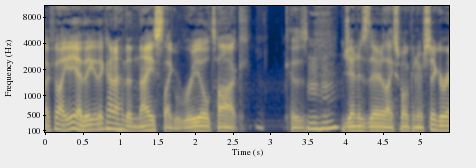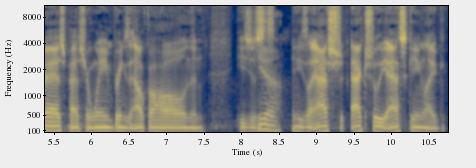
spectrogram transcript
I feel like, yeah, they, they kind of had a nice, like, real talk. Because Mm-hmm. Jen is there, like, smoking her cigarettes. Pastor Wayne brings the alcohol, and then he's just, Yeah. and he's like, ash- actually asking, like,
